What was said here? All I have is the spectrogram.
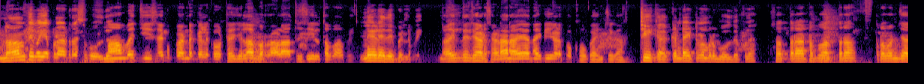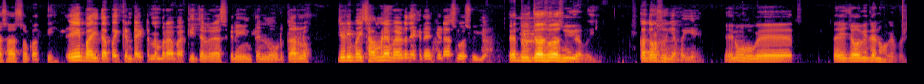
ਨਾਮ ਤੇ ਬਾਈ ਆਪਣਾ ਐਡਰੈਸ ਬੋਲ ਦਿਓ। ਨਾਮ ਬਈ ਜੀ ਸਿੰਘ ਪਿੰਡ ਗਿਲਕੋਠੇ ਜ਼ਿਲ੍ਹਾ ਬਰਨਾਲਾ ਤਹਿਸੀਲ ਤਪਾ ਬਈ। ਨੇੜੇ ਦੇ ਪਿੰਡ ਬਾਈ। ਇੱਧਰ ਛੜ ਛੜਾ ਰਹਿ ਜਾਂਦਾ ਇਹਦੀ ਹੜ ਪੱਖੋ ਕੈਂਚਗਾ ਠੀਕ ਆ ਕੰਟੈਕਟ ਨੰਬਰ ਬੋਲ ਦਿਓ ਆਪਣਾ। 7872 53731 ਇਹ ਬਾਈ ਦਾ ਬਾਈ ਕੰਟੈਕਟ ਨੰਬਰ ਆ ਬਾਕੀ ਚੱਲ ਰਿਹਾ ਸਕਰੀਨ ਤੇ ਨੋਟ ਕਰ ਲਓ। ਜਿਹੜੀ ਬਾਈ ਸਾਹਮਣੇ ਵੈੜ ਦਿਖ ਰਿਹਾ ਕਿਹੜਾ ਸੂਆ ਸੂਈ ਆ? ਇਹ ਦੂਜਾ ਸੂਆ ਸੂਈ ਆ ਬਈ। ਕਦੋਂ ਸੂਈ ਆ ਬਾਈ ਇਹ? ਇਹਨੂੰ ਹੋ ਗਏ 23 24 ਦਿਨ ਹੋ ਗਏ ਬਈ।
